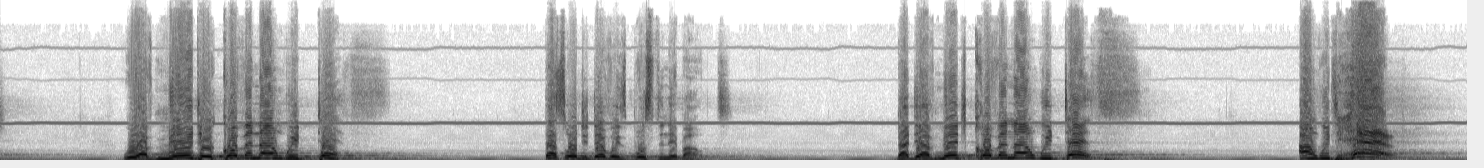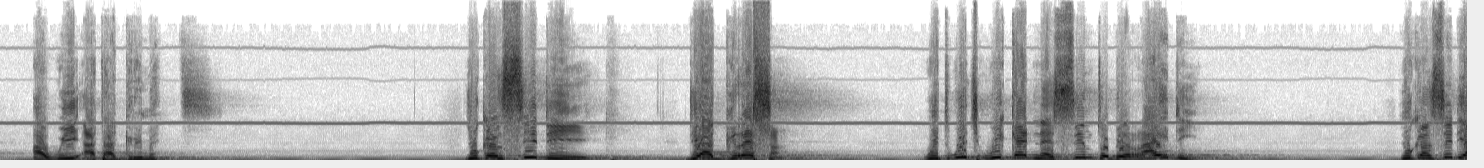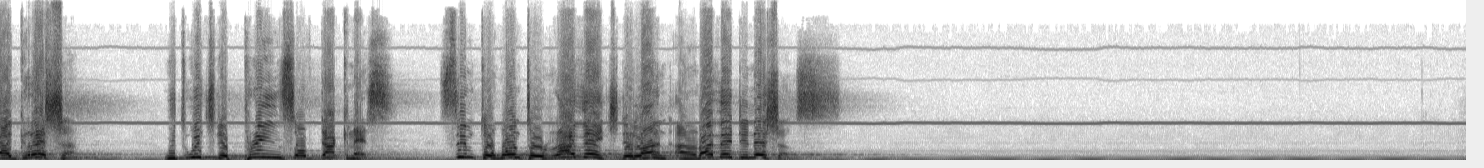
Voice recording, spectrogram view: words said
We have made a covenant with death. That's what the devil is boasting about. That they have made covenant with death. And with hell are we at agreement. You can see the, the aggression with which wickedness seems to be riding. You can see the aggression with which the prince of darkness seem to want to ravage the land and ravage the nations.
